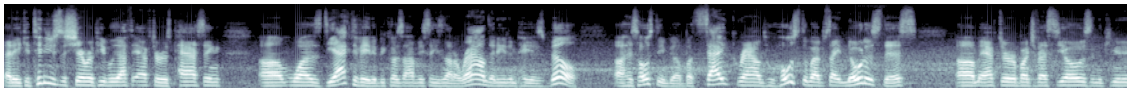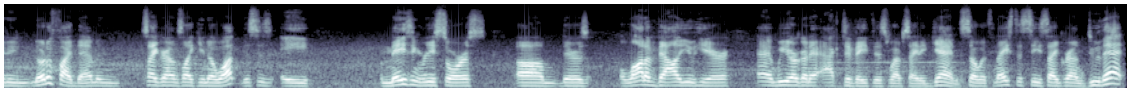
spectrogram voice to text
that he continues to share with people after, after his passing, um, was deactivated because obviously he's not around and he didn't pay his bill, uh, his hosting bill. But SiteGround, who hosts the website, noticed this um, after a bunch of SEOs in the community notified them, and SiteGround's like, you know what, this is a amazing resource. Um, there's a lot of value here, and we are going to activate this website again. So it's nice to see SiteGround do that.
